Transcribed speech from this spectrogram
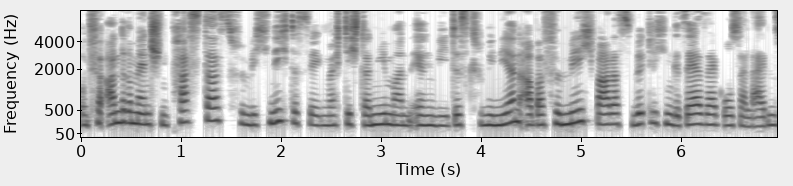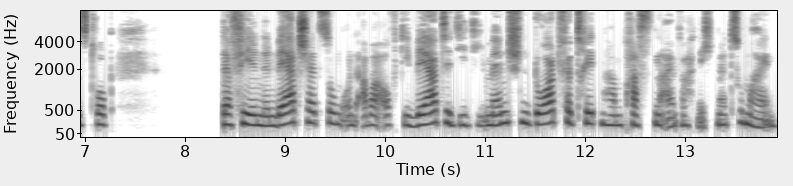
Und für andere Menschen passt das, für mich nicht. Deswegen möchte ich da niemanden irgendwie diskriminieren. Aber für mich war das wirklich ein sehr, sehr großer Leidensdruck der fehlenden Wertschätzung und aber auch die Werte, die die Menschen dort vertreten haben, passten einfach nicht mehr zu meinen.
